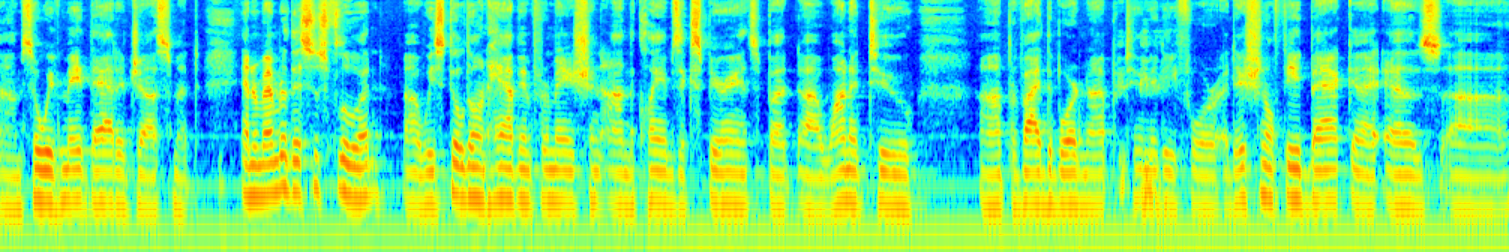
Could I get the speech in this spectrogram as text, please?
um, so we've made that adjustment. And remember, this is fluid. Uh, We still don't have information on the claims experience, but uh, wanted to uh, provide the board an opportunity for additional feedback uh, as uh,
